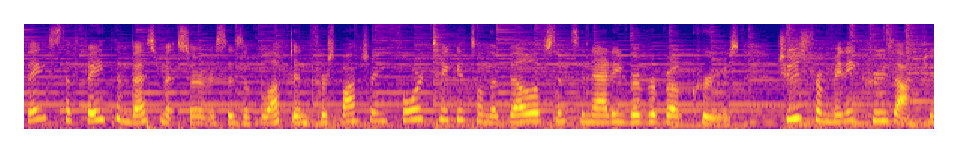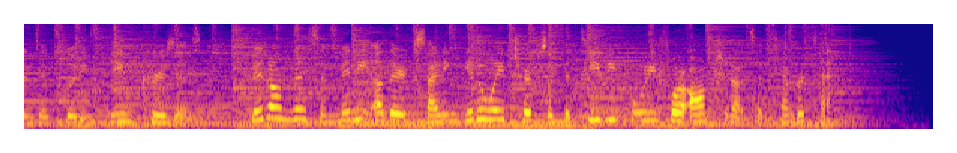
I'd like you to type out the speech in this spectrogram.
Thanks to Faith Investment Services of Bluffton for sponsoring four tickets on the Belle of Cincinnati Riverboat Cruise. Choose from many cruise options, including themed cruises. Bid on this and many other exciting getaway trips at the TV44 auction on September 10th.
